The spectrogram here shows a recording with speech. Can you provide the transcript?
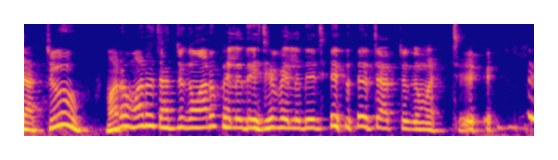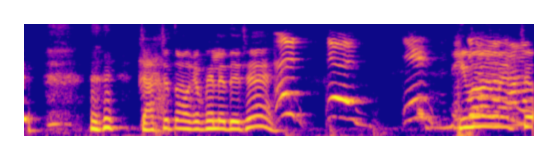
চাচু মারো মারো চাচুকে মারো, ফেলে দিয়েছে ফেলে দিয়েছে চাচুকে মারছে। চাচু তোমাকে ফেলে দিয়েছে? কীভাবে মারছো?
